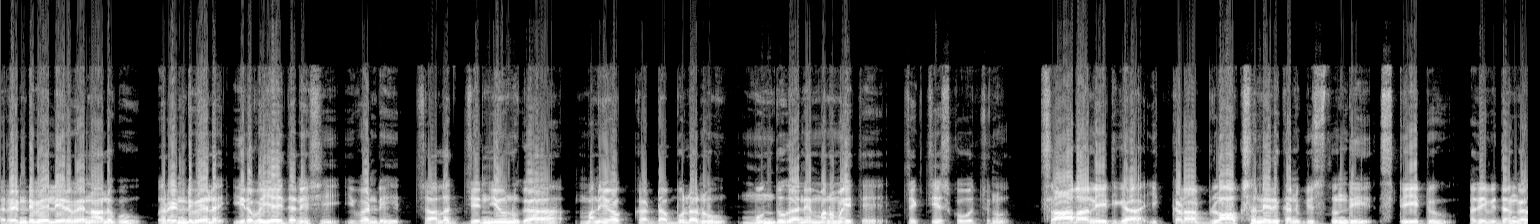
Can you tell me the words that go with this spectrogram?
రెండు వేల ఇరవై నాలుగు రెండు వేల ఇరవై ఐదు అనేసి ఇవ్వండి. చాలా జెన్యున్గా మన యొక్క డబ్బులను ముందుగానే మనమైతే చెక్ చేసుకోవచ్చును. చాలా నీట్గా ఇక్కడ బ్లాక్స్ అనేది కనిపిస్తుంది. స్టేటు అదేవిధంగా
